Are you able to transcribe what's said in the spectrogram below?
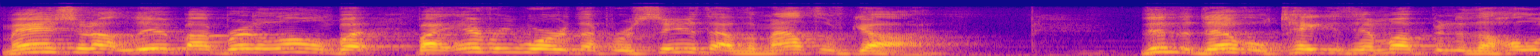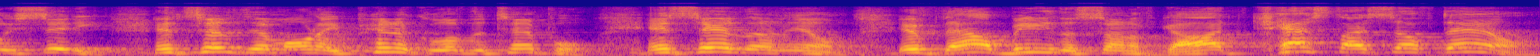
Man shall not live by bread alone, but by every word that proceedeth out of the mouth of God. Then the devil taketh him up into the holy city, and setteth him on a pinnacle of the temple, and saith unto him, If thou be the Son of God, cast thyself down.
